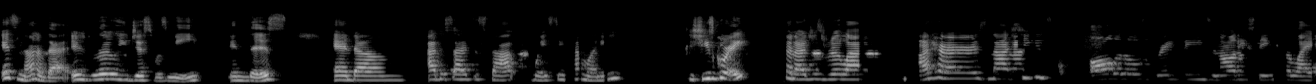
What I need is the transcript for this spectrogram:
It's none of that. It literally just was me in this, and um, I decided to stop wasting my money because she's great, and I just realized not hers, not she can all of those great things and all these things for like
